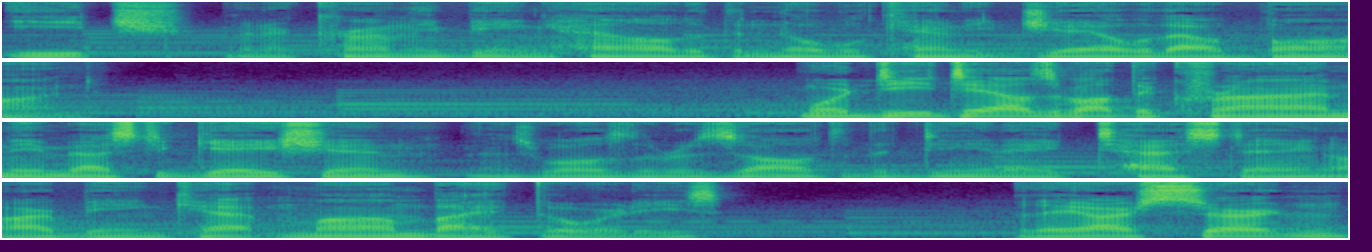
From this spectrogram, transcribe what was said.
each and are currently being held at the Noble County Jail without bond. More details about the crime, the investigation, as well as the result of the DNA testing are being kept mum by authorities, but they are certain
